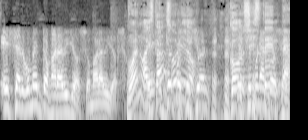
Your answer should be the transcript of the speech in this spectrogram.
ese argumento es maravilloso, maravilloso. Bueno, ahí ¿En- está, ¿En qué sólido. posición? decime una Consistente. cosa,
